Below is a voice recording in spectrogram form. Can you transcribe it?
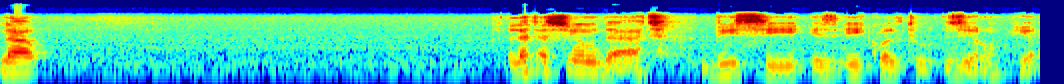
now let's assume that VC is equal to 0 here.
